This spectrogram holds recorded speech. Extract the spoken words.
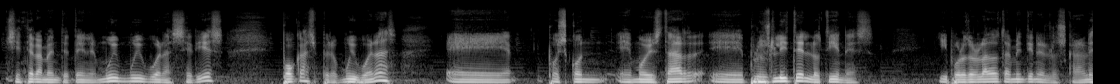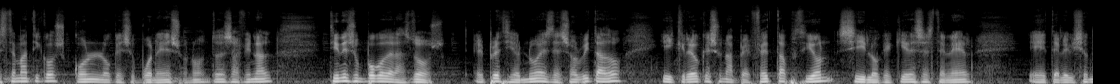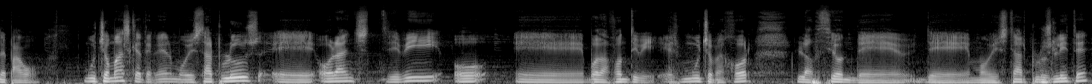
sinceramente tiene muy muy buenas series, pocas pero muy buenas, pues con Movistar Plus Lite lo tienes. Y por otro lado también tienes los canales temáticos con lo que supone eso, ¿no? Entonces al final tienes un poco de las dos. El precio no es desorbitado y creo que es una perfecta opción si lo que quieres es tener eh, televisión de pago. Mucho más que tener Movistar Plus, eh, Orange TV o eh, Vodafone TV. Es mucho mejor la opción de, Movistar Plus Lite.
